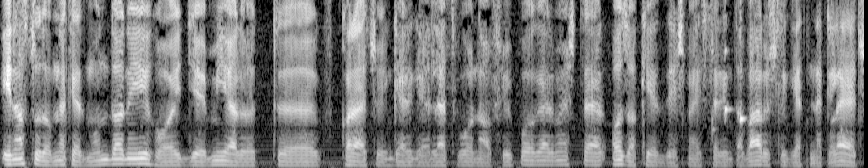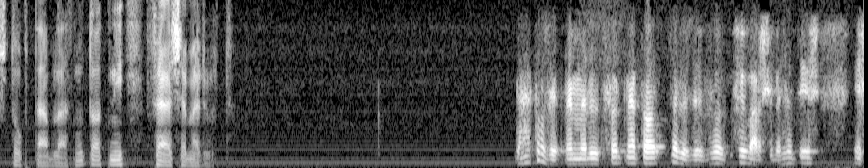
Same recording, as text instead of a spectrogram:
én azt tudom neked mondani, hogy mielőtt Karácsony Gergely lett volna a főpolgármester, az a kérdés, mely szerint a Városligetnek lehet stop táblát mutatni, fel sem merült. De hát azért nem merült föl, mert az előző fő, fővárosi vezetés és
